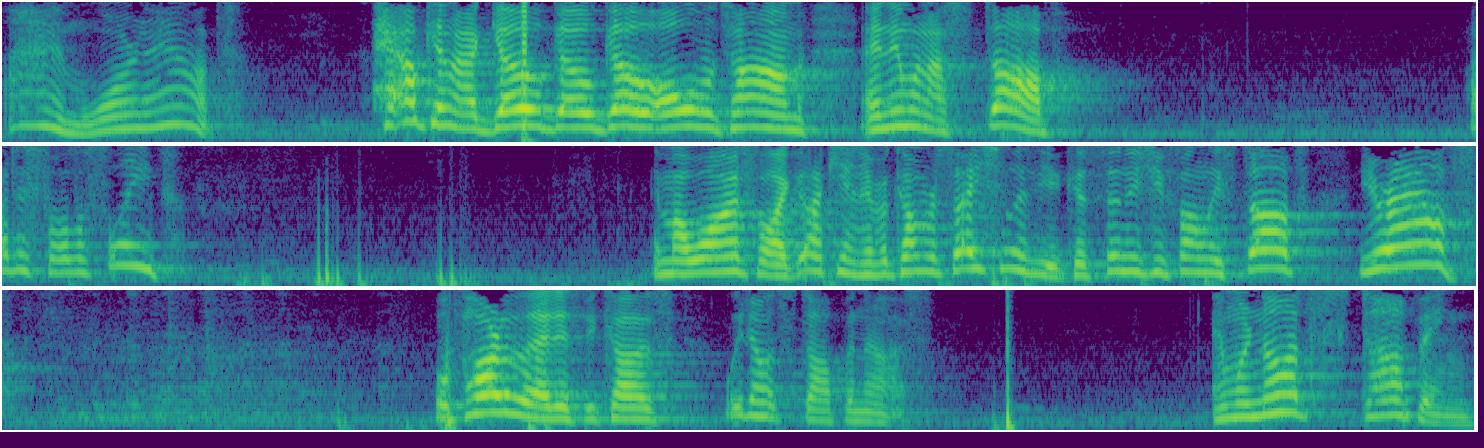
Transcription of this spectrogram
I am worn out. How can I go, go, go all the time? And then when I stop, I just fall asleep. And my wife's like, I can't have a conversation with you because as soon as you finally stop, you're out. well, part of that is because we don't stop enough. And we're not stopping.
